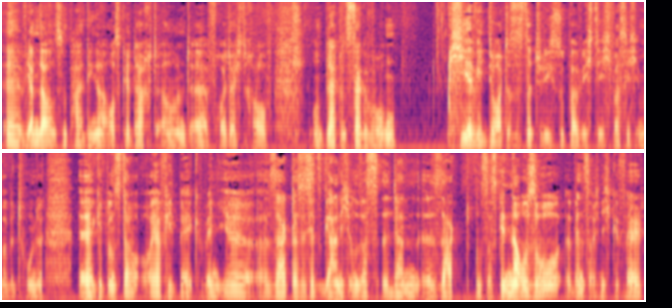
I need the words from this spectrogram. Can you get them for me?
Äh, wir haben da uns ein paar Dinge ausgedacht und äh, freut euch drauf und bleibt uns da gewogen. Hier wie dort ist es natürlich super wichtig, was ich immer betone. Äh, gebt uns da euer Feedback. Wenn ihr sagt, das ist jetzt gar nicht unseres, dann äh, sagt uns das genauso, wenn es euch nicht gefällt,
